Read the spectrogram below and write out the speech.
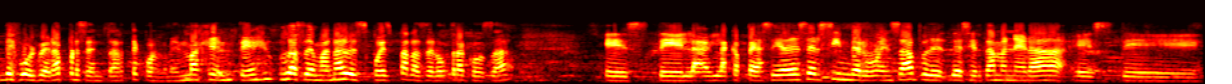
de volver a presentarte con la misma gente la semana después para hacer otra cosa este, la, capacidad de ser sinvergüenza, pues, de, cierta manera, este,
